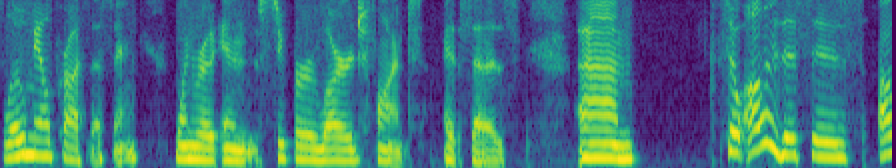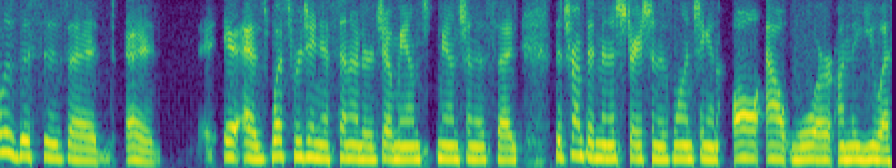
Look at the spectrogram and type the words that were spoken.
slow mail processing, one wrote in super large font, it says. Um, so all of this is all of this is a, a as West Virginia Senator Joe Manchin has said, the Trump administration is launching an all-out war on the U.S.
